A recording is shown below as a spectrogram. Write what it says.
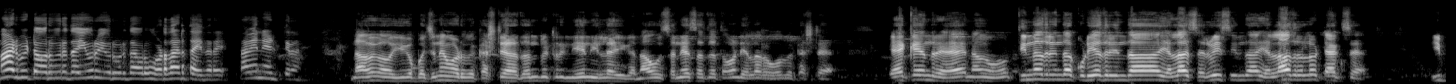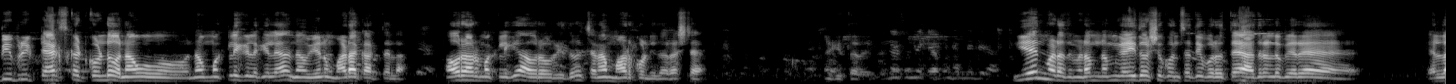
ಮಾಡ್ಬಿಟ್ಟು ಅವ್ರ ವಿರುದ್ಧ ಇವರು ಇವ್ರ ವಿರುದ್ಧ ಅವ್ರು ಹೊಡೆದಾಡ್ತಾ ಇದಾರೆ. ತಾವೇನ್ ಹೇಳ್ತೀರಾ? ನಾವು ಈಗ ಭಜನೆ ಮಾಡ್ಬೇಕಷ್ಟೇ, ಅದಂದ್ಬಿಟ್ರೆ ಇನ್ನೇನಿಲ್ಲ ಈಗ. ನಾವು ಸನ್ನೆ ಸತೆ ತಗೊಂಡು ಎಲ್ಲರೂ ಹೋಗ್ಬೇಕಷ್ಟೇ. ಯಾಕೆಂದ್ರೆ ನಾವು ತಿನ್ನೋದ್ರಿಂದ, ಕುಡಿಯೋದ್ರಿಂದ, ಎಲ್ಲ ಸರ್ವಿಸ್ ಇಂದ ಎಲ್ಲಾದ್ರಲ್ಲೂ ಟ್ಯಾಕ್ಸ್ ಇಬ್ಬಿಬ್ರಿಗೆ ಟ್ಯಾಕ್ಸ್ ಕಟ್ಕೊಂಡು ನಾವು ನಮ್ಮ ಮಕ್ಳಿಗಳಿಗೆಲ್ಲ ನಾವು ಏನು ಮಾಡಕ್ ಆಗ್ತಿಲ್ಲ ಅವ್ರವ್ರ ಮಕ್ಳಿಗೆ ಅವ್ರವ್ರ ಇದ್ರು ಚೆನ್ನಾಗಿ ಮಾಡ್ಕೊಂಡಿದ್ದಾರೆ ಅಷ್ಟೇ. ಏನ್ ಮಾಡೋದು ಮೇಡಮ್? ನಮ್ಗೆ ಐದು ವರ್ಷಕ್ಕೆ ಒಂದ್ಸತಿ ಬರುತ್ತೆ. ಅದ್ರಲ್ಲೂ ಬೇರೆ ಎಲ್ಲ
